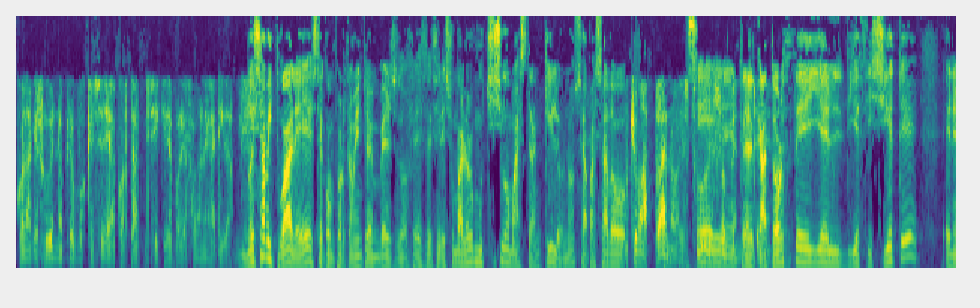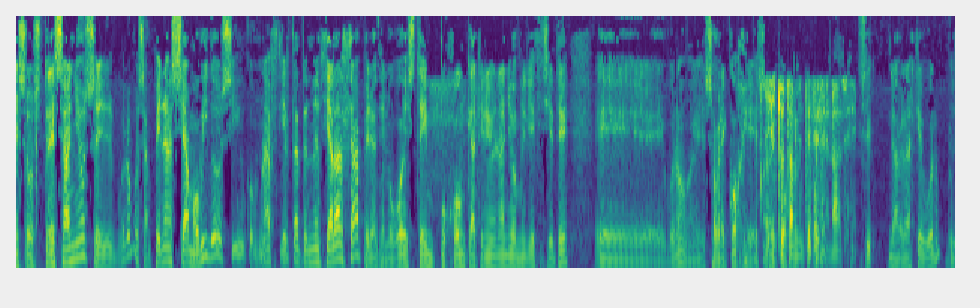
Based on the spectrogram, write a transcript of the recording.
con la que suben, no creo pues, que se vaya a cortar ni siquiera por de forma negativa. No es habitual ¿eh? este comportamiento en Belsdorf, es decir, es un valor muchísimo más tranquilo, ¿no? Se ha pasado... Mucho más plano, esto sí, entre el 14 y el 17 en esos tres años, eh, bueno, pues apenas se ha movido, sí, con una cierta tendencia al alza, pero desde luego este empujón que ha tenido en el año 2017, eh, bueno, eh, sobrecoge, Es totalmente excepcional, sí. Sí, la verdad es que, bueno, pues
